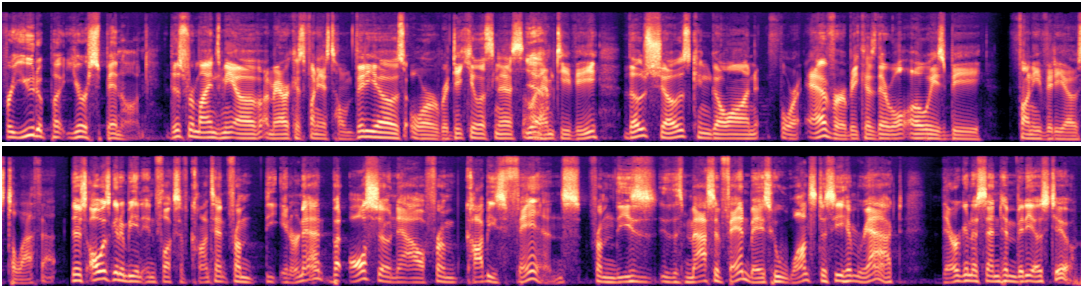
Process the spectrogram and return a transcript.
for you to put your spin on. This reminds me of America's Funniest Home Videos or Ridiculousness yeah. on MTV. Those shows can go on forever because there will always be funny videos to laugh at. There's always going to be an influx of content from the internet, but also now from Khaby's fans, from these this massive fan base who wants to see him react. They're going to send him videos too.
